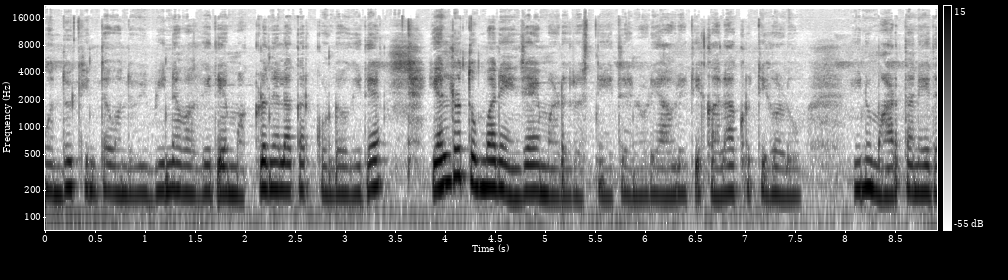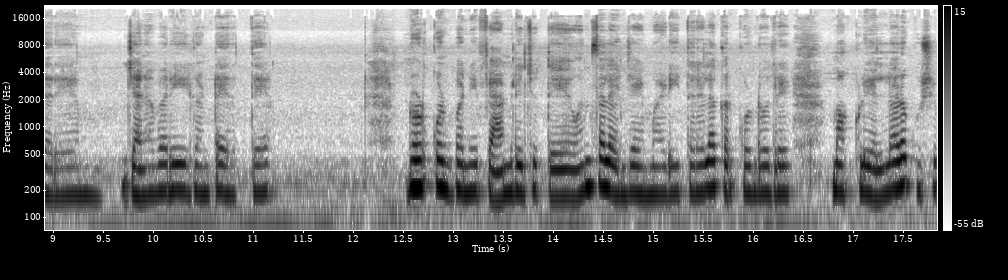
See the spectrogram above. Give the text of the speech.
ಒಂದಕ್ಕಿಂತ ಒಂದು ವಿಭಿನ್ನವಾಗಿದೆ. ಮಕ್ಕಳನ್ನೆಲ್ಲ ಕರ್ಕೊಂಡೋಗಿದೆ ಎಲ್ಲರೂ ತುಂಬಾ ಎಂಜಾಯ್ ಮಾಡಿದ್ರು ಸ್ನೇಹಿತರೆ. ನೋಡಿ ಯಾವ ರೀತಿ ಕಲಾಕೃತಿಗಳು ಇನ್ನೂ ಮಾಡ್ತಾನೇ ಇದ್ದಾರೆ. ಜನವರಿ ಗಂಟ ಇರುತ್ತೆ. ನೋಡ್ಕೊಂಡು ಬನ್ನಿ ಫ್ಯಾಮಿಲಿ ಜೊತೆ ಒಂದು ಸಲ ಎಂಜಾಯ್ ಮಾಡಿ, ಈ ಥರ ಎಲ್ಲ ಕರ್ಕೊಂಡೋದ್ರೆ ಮಕ್ಕಳು ಎಲ್ಲರೂ ಖುಷಿ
